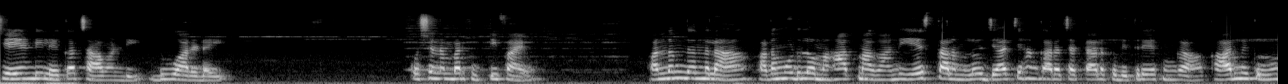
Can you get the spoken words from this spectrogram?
చేయండి లేక చావండి. Do or die question number fifty five పంతొమ్మిది వందల పదమూడులో మహాత్మా గాంధీ ఏ స్థలంలో జాత్యహంకార చట్టాలకు వ్యతిరేకంగా కార్మికులను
